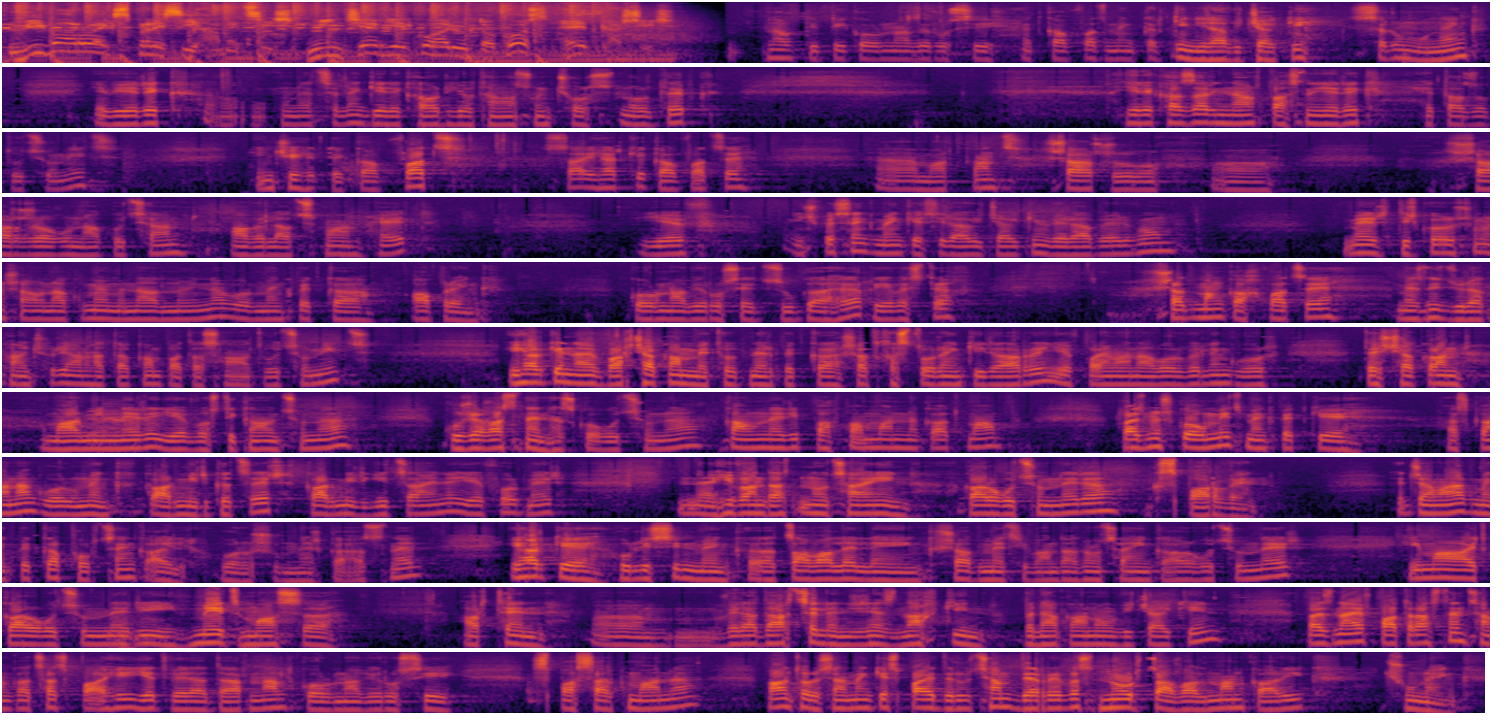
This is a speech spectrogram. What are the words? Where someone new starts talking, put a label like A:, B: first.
A: Vivaro Express-ի համեցիր։ Մինչև 200% հետ քաշիր։
B: Նոր տիպի կորոնավիրուսի հետ կապված մենք կրկին իրավիճակի սրում ունենք եւ երեք ունեցել ենք 374 նոր դեպք 3913 հետազոտությունից ինչի հետ է կապված սա իհարկե կապված է մարդկանց շարժու շարժողունակության ավելացման հետ եւ ինչպես ենք մենք այս իրավիճակին վերաբերվում, մեր դիրքորոշումը շարունակում է մնալ նույնը, որ մենք պետքա ապրենք կորոնավիրուսի հետ զուգահեռ եւ այստեղ շատ բան կախված է մեզնից յուրաքանչյուրի անհատական պատասխանատվությունից Իհարկե նաև վարչական մեթոդներ պետքա շատ խստորեն կիրառեն եւ պայմանավորվել ենք, որ տեսչական մարմինները եւ ոստիկանությունը կուժեղացնեն հսկողությունը կանոնների պահպանման նկատմամբ, բայց մյուս կողմից մենք պետք է հասկանանք, որ ունենք կարմիր գծեր, կարմիր գիծային է, երբ որ մեր հիվանդանոցային կարողությունները կսպառվեն։ Այդ ժամանակ մենք պետքա փորձենք այլ որոշումներ կայացնել։ Իհարկե հուլիսին մենք ծավալել էինք շատ մեծ հիվանդանոցային կարողություններ։ Հիմա այդ կարողությունների մեծ մասը արդեն վերադարձել են իրենց նախկին բնականոն վիճակին, բայց նաև պատրաստ են ցանկացած պահի յետ վերադառնալ կորոնավիրուսի սպասարկմանը։ Պարոն Թորոսյան, մենք այս պահի դրությամբ դեռևս նոր ծավալման կարիք չունենք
